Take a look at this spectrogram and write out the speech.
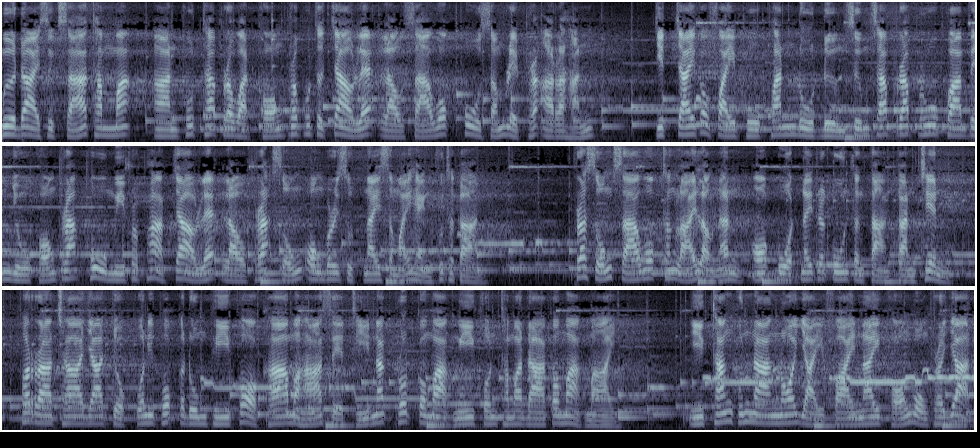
เมื่อได้ศึกษาธรรมะอ่านพุทธประวัติของพระพุทธเจ้าและเหล่าสาวกผู้สำเร็จพระอรหันต์จิตใจก็ใฝ่ผูกพันดูดดื่มซึมซับรับรู้ความเป็นอยู่ของพระผู้มีพระภาคเจ้าและเหล่าพระสงฆ์องค์บริสุทธิ์ในสมัยแห่งพุทธกาลพระสงฆ์สาวกทั้งหลายเหล่านั้นออกบวชในตระกูลต่างๆ กันเช่น พระราชายาจกวณิพกกระดุมพีพ่อค้ามหาเศรษฐีนักพรตก็มากมีคนธรรมดาก็มากมาย อีกทั้งขุนนางน้อยใหญ่ฝ่ายในของวงพระญาติ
